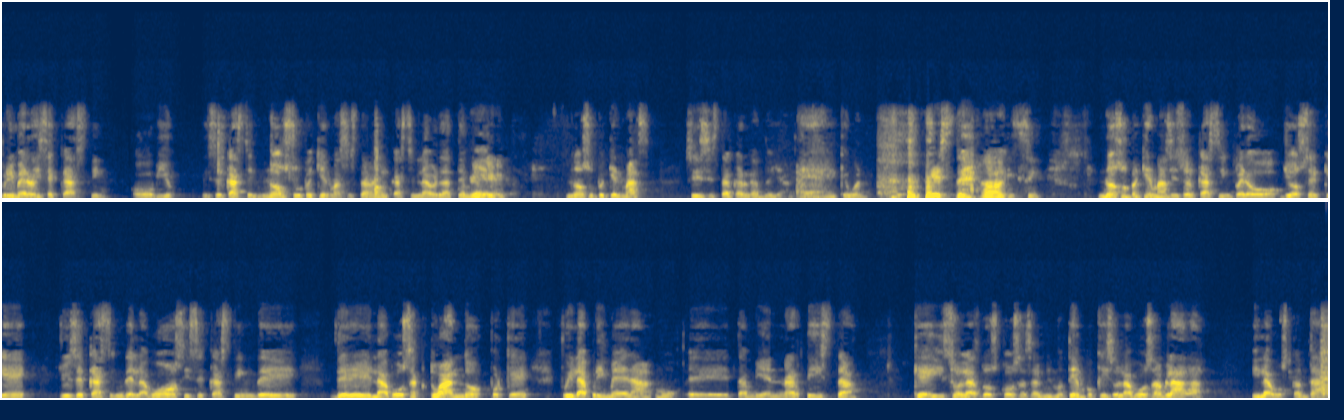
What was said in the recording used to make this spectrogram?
Primero hice casting, obvio hice casting. No supe quién más estaba en el casting, la verdad. También no supe quién más. Sí, sí está cargando ya. Ay, qué bueno. este, ay, sí. No supe quién más hizo el casting, pero yo sé que yo hice casting de la voz, hice casting de, de la voz actuando, porque fui la primera eh, también artista que hizo las dos cosas al mismo tiempo, que hizo la voz hablada y la voz cantada.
